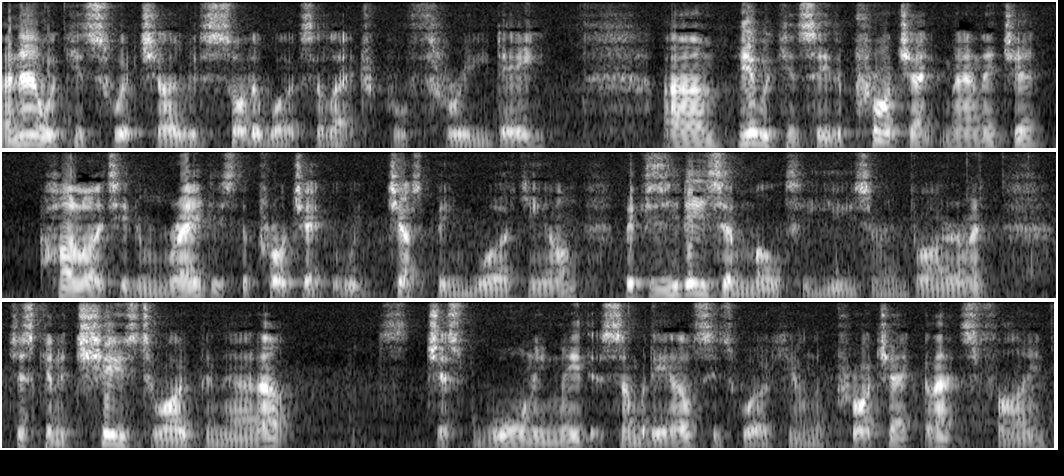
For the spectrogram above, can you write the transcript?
And now we can switch over to SOLIDWORKS Electrical 3D. Um, here we can see the project manager. Highlighted in red is the project that we've just been working on because it is a multi-user environment. Just going to choose to open that up. It's just warning me that somebody else is working on the project, but that's fine.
